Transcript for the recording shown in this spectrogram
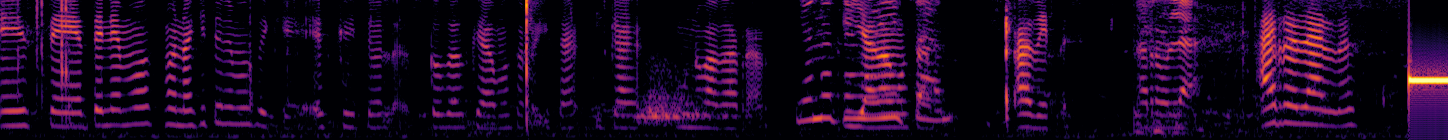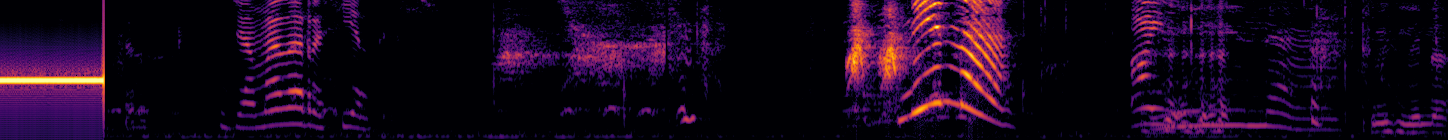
este tenemos, bueno, aquí tenemos de que escrito las cosas que vamos a revisar y cada uno va a agarrar Yo no y tengo ya vamos a, a verlas, A rolar. a rolarlas. Llamadas recientes. ¡Nina! Ay, nena. ¿Quién es nena?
